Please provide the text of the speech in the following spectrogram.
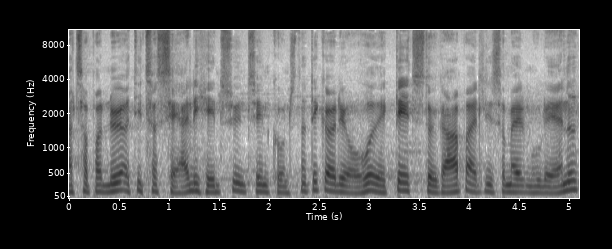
entreprenører de tager særlig hensyn til en kunstner. Det gør de overhovedet ikke. Det er et stykke arbejde, ligesom alt muligt andet,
